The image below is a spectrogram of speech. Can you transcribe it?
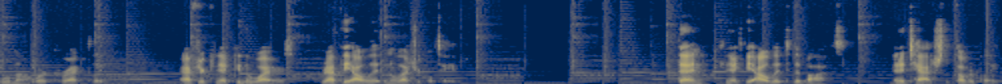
will not work correctly. After connecting the wires, wrap the outlet in electrical tape. Then, connect the outlet to the box and attach the cover plate.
